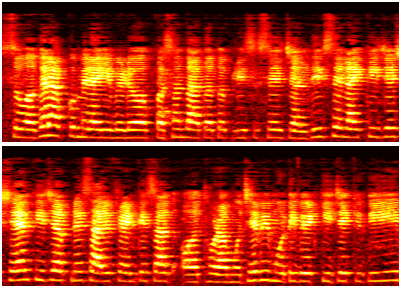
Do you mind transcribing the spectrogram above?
सो so, अगर आपको मेरा ये वीडियो पसंद आता तो प्लीज़ इसे जल्दी से लाइक कीजिए शेयर कीजिए अपने सारे फ्रेंड के साथ और थोड़ा मुझे भी मोटिवेट कीजिए क्योंकि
